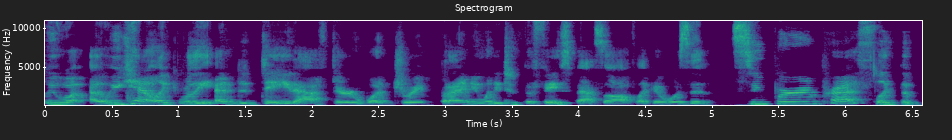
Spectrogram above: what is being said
we uh, we can't like really end a date after one drink. But I knew when he took the face mask off, like I wasn't super impressed. Like the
